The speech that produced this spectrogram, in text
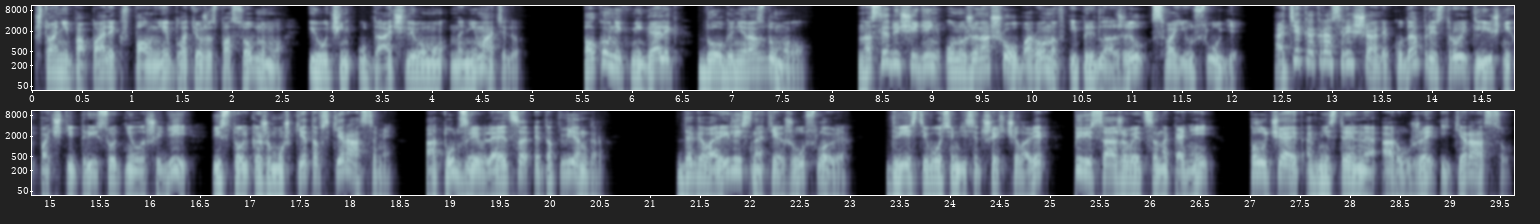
что они попали к вполне платежеспособному и очень удачливому нанимателю. Полковник Мигалик долго не раздумывал. На следующий день он уже нашел баронов и предложил свои услуги. А те как раз решали, куда пристроить лишних почти три сотни лошадей и столько же мушкетов с керасами. А тут заявляется этот венгр, договорились на тех же условиях. 286 человек пересаживается на коней, получает огнестрельное оружие и керасу.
